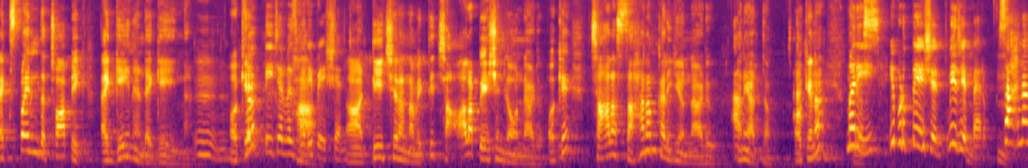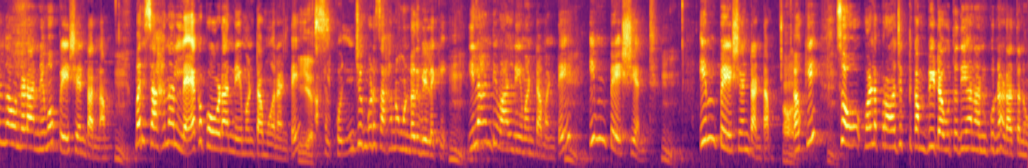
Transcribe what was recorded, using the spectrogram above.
explaining the topic again and again okay? Patient. Teacher అన్న వ్యక్తి చాలా పేషెంట్గా ఉన్నాడు. ఓకే? చాలా సహనం కలిగి ఉన్నాడు అని అర్థం. ఓకేనా? మరి. ఇప్పుడు పేషెంట్ మీరు చెప్పారు. సహనంగా ఉండడాన్ని ఏమో పేషెంట్ అన్నాం మరి సహనం లేకపోవడాన్ని ఏమంటాము అని అంటే. అసలు కొంచెం కూడా సహనం ఉండదు వీళ్ళకి. ఇలాంటి వాళ్ళని ఏమంటామంటే ఇంపేషెంట్ ఇంపేషెంట్ అంటాం. ఓకే సో వాళ్ళ ప్రాజెక్ట్ కంప్లీట్ అవుతుంది అని అనుకున్నాడు అతను.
